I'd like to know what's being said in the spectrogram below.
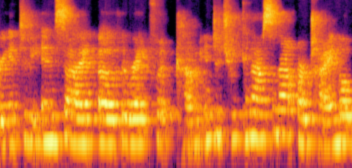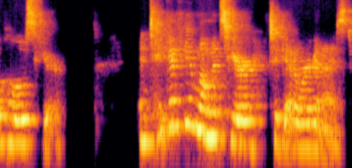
Bring it to the inside of the right foot. Come into Trikonasana or triangle pose here. And take a few moments here to get organized.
